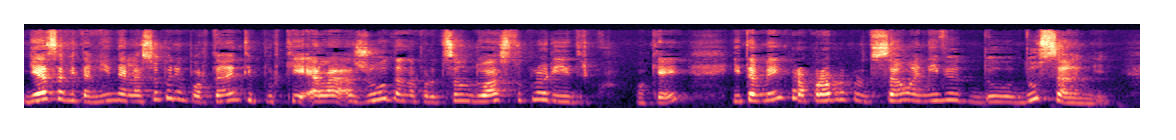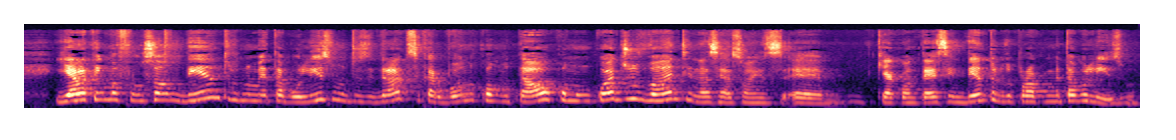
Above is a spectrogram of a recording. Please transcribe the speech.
e essa vitamina ela é super importante porque ela ajuda na produção do ácido clorídrico, ok? E também para a própria produção a nível do, do sangue. E ela tem uma função dentro do metabolismo dos hidratos de carbono como tal, como um coadjuvante nas reações é, que acontecem dentro do próprio metabolismo.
